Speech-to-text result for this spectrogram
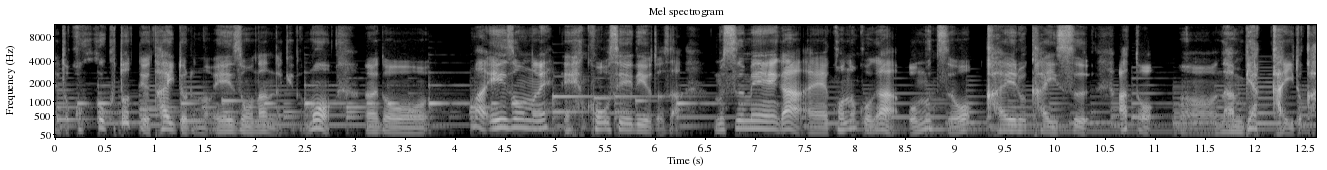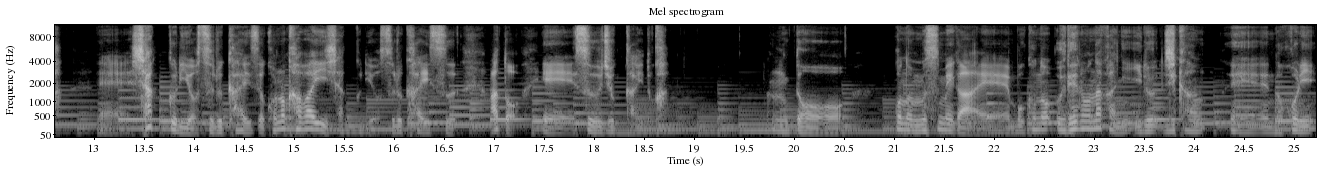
えっと、刻々とっていうタイトルの映像なんだけども、えっと、まあ映像のね、え構成で言うとさ、娘が、えー、この子がおむつを変える回数、あと、何百回とか、えー、しゃっくりをする回数、この可愛いしゃっくりをする回数、あと、えー、数十回とか、うんと、この娘が、えー、僕の腕の中にいる時間、えー、残り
